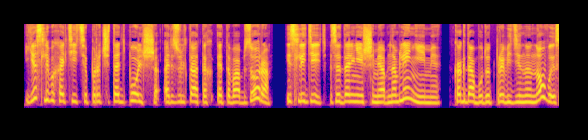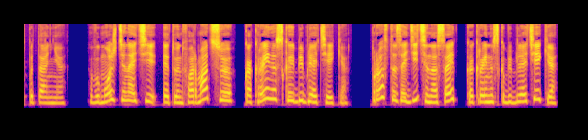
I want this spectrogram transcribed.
Если вы хотите прочитать больше о результатах этого обзора и следить за дальнейшими обновлениями, когда будут проведены новые испытания, вы можете найти эту информацию в Кокрейновской библиотеке Просто зайдите на сайт Кокрейновской библиотеки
